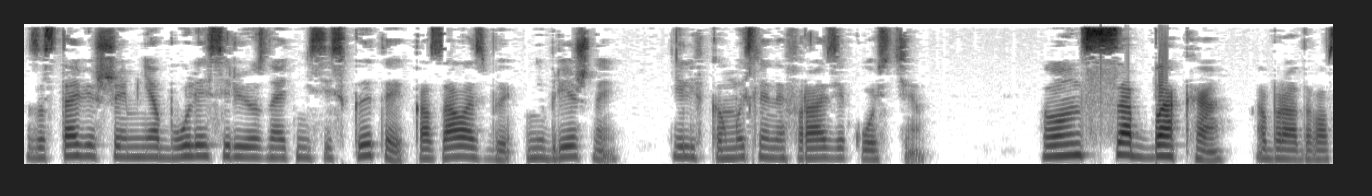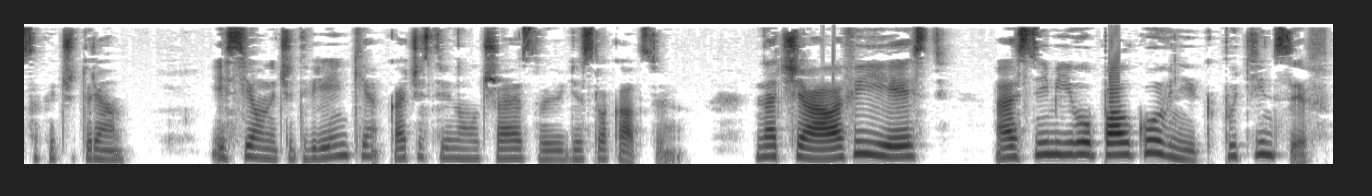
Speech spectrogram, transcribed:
заставившая меня более серьезно отнестись к этой, казалось бы, небрежной и легкомысленной фразе Кости. «Он собака!» — обрадовался Хачатурян и сел на четвереньки, качественно улучшая свою дислокацию. «Началов и есть, а с ним его полковник Путинцев».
